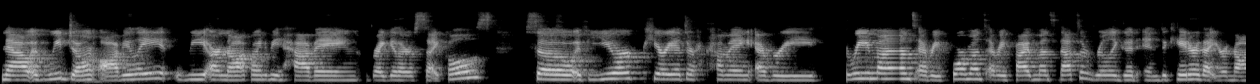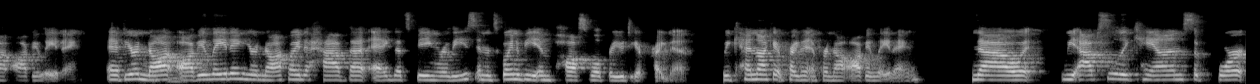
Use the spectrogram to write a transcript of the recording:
Now, if we don't ovulate, we are not going to be having regular cycles. So, if your periods are coming every three months, every four months, every five months, that's a really good indicator that you're not ovulating. And if you're not mm-hmm. ovulating, you're not going to have that egg that's being released, and it's going to be impossible for you to get pregnant. We cannot get pregnant if we're not ovulating. Now, we absolutely can support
